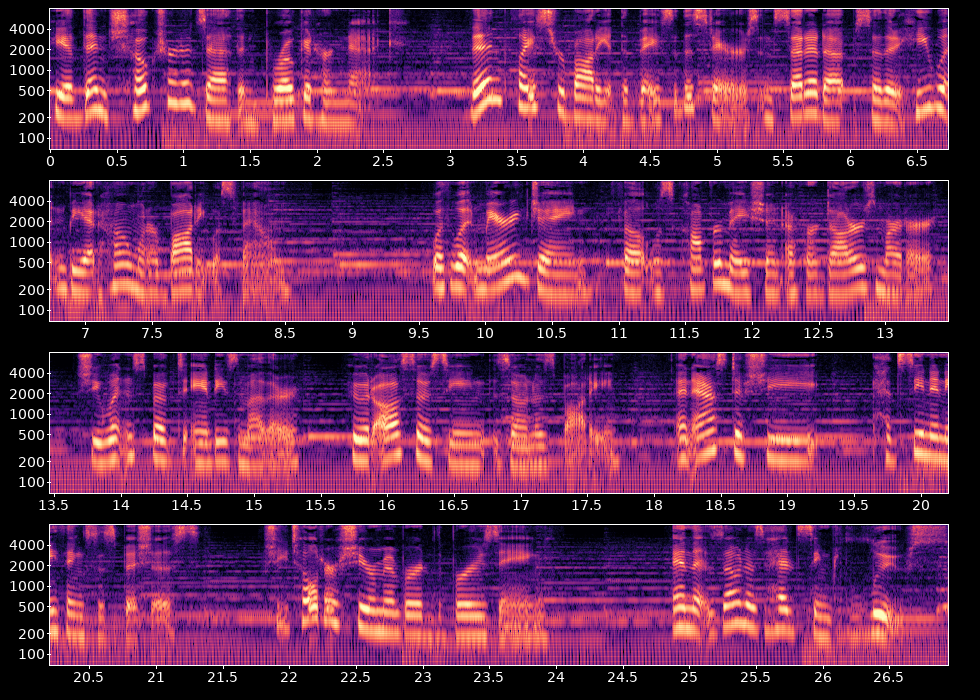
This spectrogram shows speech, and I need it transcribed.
He had then choked her to death and broken her neck, then placed her body at the base of the stairs and set it up so that he wouldn't be at home when her body was found. With what Mary Jane felt was confirmation of her daughter's murder, she went and spoke to Andy's mother, who had also seen Zona's body and asked if she had seen anything suspicious. She told her she remembered the bruising and that Zona's head seemed loose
